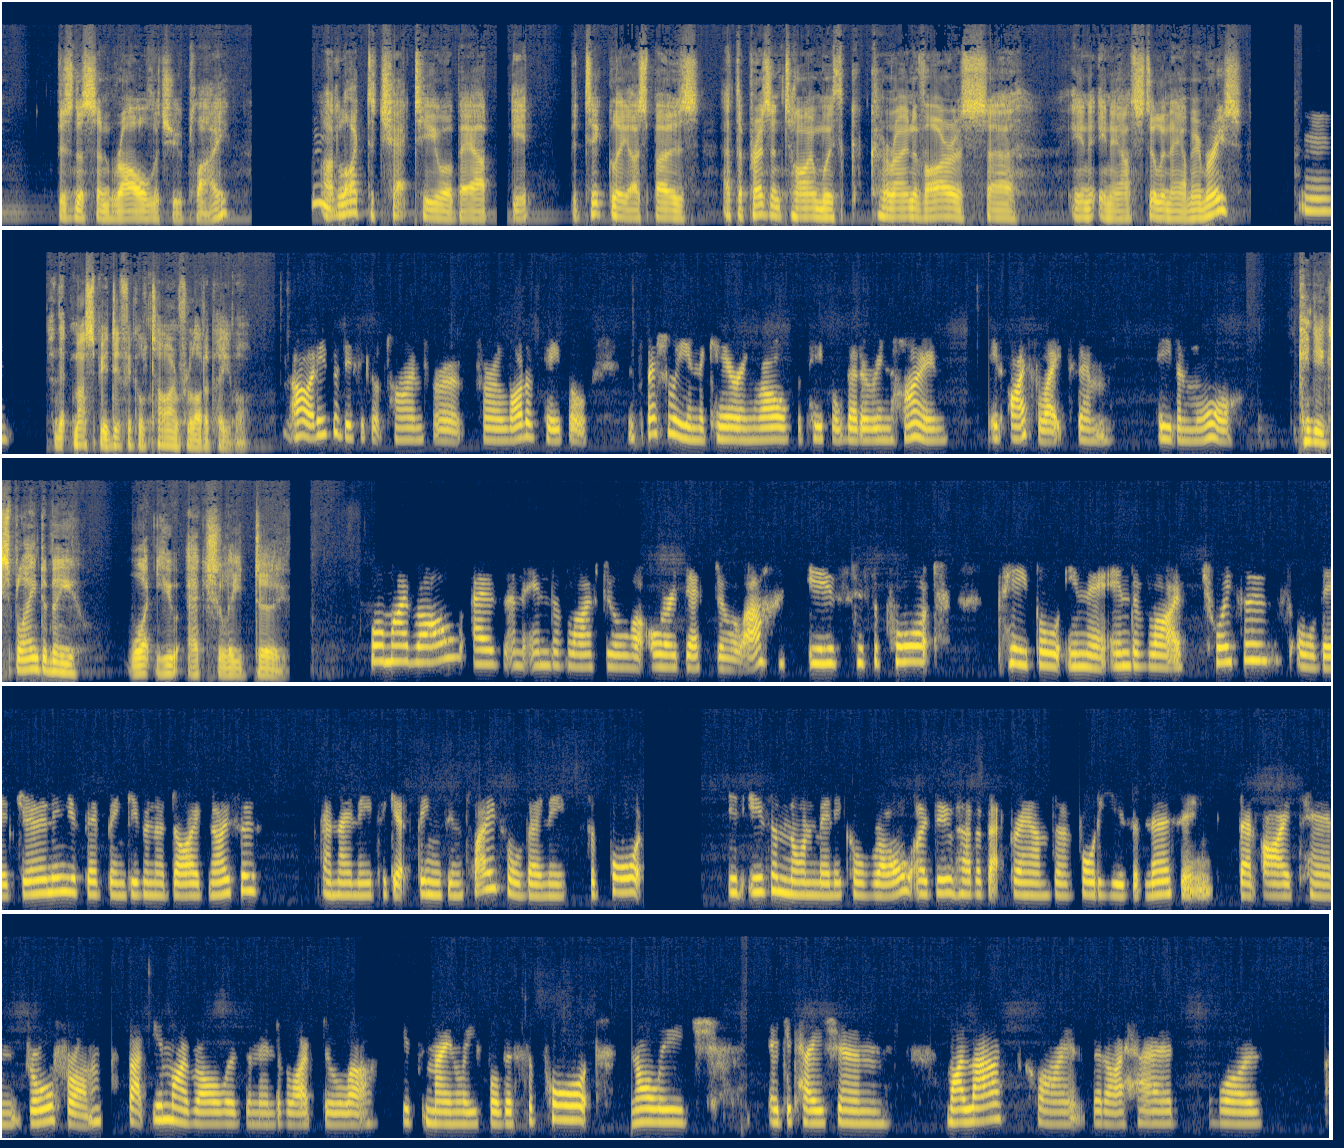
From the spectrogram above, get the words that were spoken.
business and role that you play. Hmm. I'd like to chat to you about it, particularly, I suppose, at the present time with coronavirus uh, in in our still in our memories. Mm. That must be a difficult time for a lot of people. Oh, it is a difficult time for for a lot of people, especially in the caring role for people that are in home. it isolates them even more. Can you explain to me what you actually do? Well, my role as an end of life doula or a death doula is to support people in their end of life choices or their journey if they've been given a diagnosis and they need to get things in place or they need support. It is a non medical role. I do have a background of 40 years of nursing that I can draw from, but in my role as an end of life doula, it's mainly for the support, knowledge, education. My last client that I had was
